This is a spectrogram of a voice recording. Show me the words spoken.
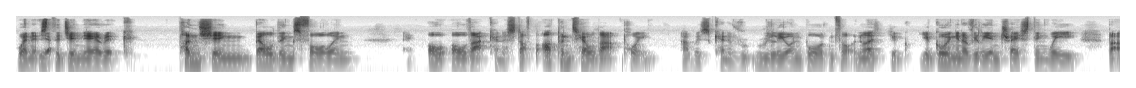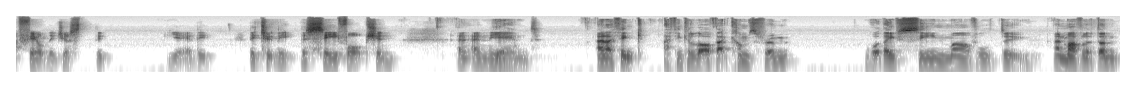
when it's Yeah. the generic punching, buildings falling, all, all that kind of stuff. But up until that point, I was kind of really on board and thought, no, you're, you're going in a really interesting way. But I felt they just, they, yeah, they they took the, the safe option in, in the Yeah. end. and I think I think a lot of that comes from what they've seen Marvel do, and Marvel have done.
